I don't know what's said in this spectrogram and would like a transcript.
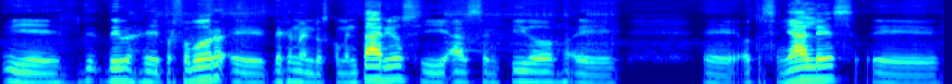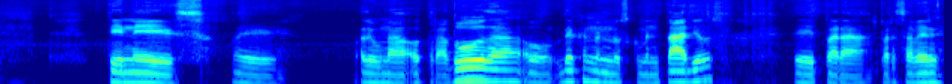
Y eh, por favor, eh, déjenme en los comentarios si has sentido otras señales, tienes alguna otra duda o déjenme en los comentarios para, para saber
